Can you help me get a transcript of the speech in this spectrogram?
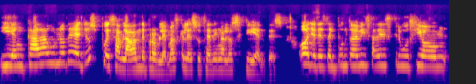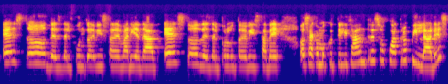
y en cada uno de ellos pues hablaban de problemas que les suceden a los clientes. Oye, desde el punto de vista de distribución esto, desde el punto de vista de variedad esto, desde el punto de vista de, o sea, como que utilizaban tres o cuatro pilares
